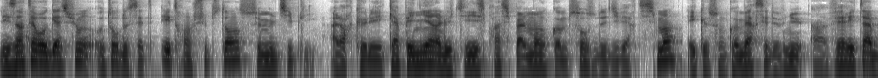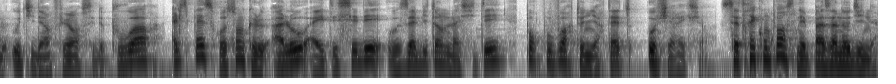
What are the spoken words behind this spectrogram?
Les interrogations autour de cette étrange substance se multiplient. Alors que les Capéniens l'utilisent principalement comme source de divertissement et que son commerce est devenu un véritable outil d'influence et de pouvoir, Elspeth ressent que le halo a été cédé aux habitants de la cité pour pouvoir tenir tête aux Phyrexians. Cette récompense n'est pas anodine.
